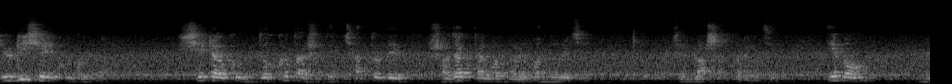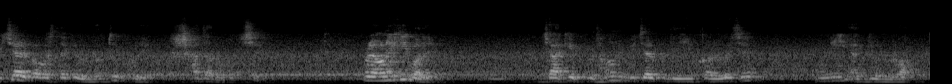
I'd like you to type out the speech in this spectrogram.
জুডিশিয়ারি কু করবার। সেটাও খুব দক্ষতার সাথে ছাত্রদের সজাগ থাকবার কারণে বন্ধ হয়েছে। সেটা নস্বাত করা গেছে এবং বিচার ব্যবস্থাকেও নতুন করে সাজানো হচ্ছে। প্রায় অনেকেই বলে যাকে প্রধান বিচারপতি নিয়োগ করা হয়েছে, উনি একজন রক্ত।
